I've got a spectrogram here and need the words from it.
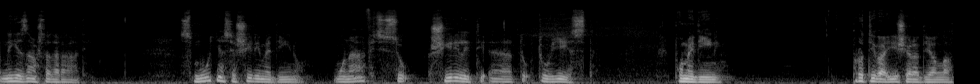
nije znao šta da radi. Smutnja se širi Medinu. Munafici su širili ti, e, tu, tu vijest po Medini. Protiva Iše radi Allah.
